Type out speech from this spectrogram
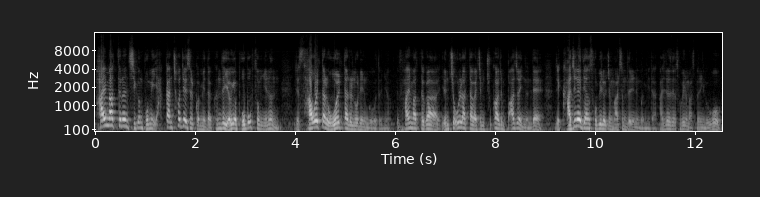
하이마트는 지금 보면 약간 처져 있을 겁니다. 근데 여기 보복 섭리는 이제 4월 달, 5월 달을 노리는 거거든요. 그래서 하이마트가 연초 올랐다가 지금 주가가 좀 빠져 있는데 이제 가전에 대한 소비를 좀 말씀드리는 겁니다. 가전에 대한 소비를 말씀드리는 거고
